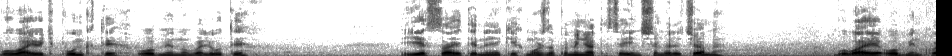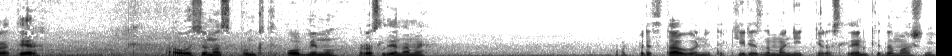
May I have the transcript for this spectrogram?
Бувають пункти обміну валюти. Є сайти, на яких можна помінятися іншими речами. Буває обмін квартир. А ось у нас пункт обміну рослинами. От представлені такі різноманітні рослинки домашні.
